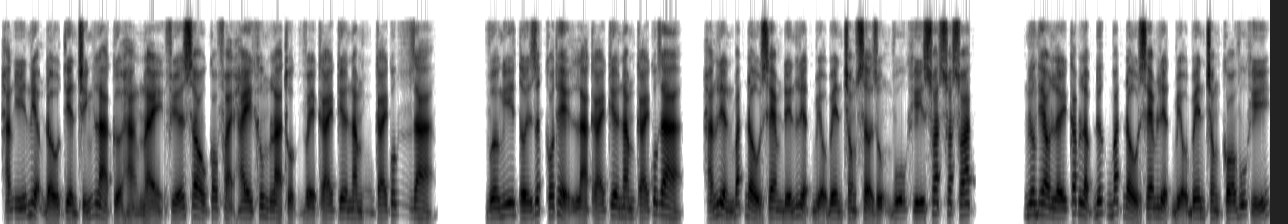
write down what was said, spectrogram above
hắn ý niệm đầu tiên chính là cửa hàng này phía sau có phải hay không là thuộc về cái kia năm cái quốc gia. Vừa nghĩ tới rất có thể là cái kia năm cái quốc gia, hắn liền bắt đầu xem đến liệt biểu bên trong sử dụng vũ khí xoát xoát xoát. Nương theo lấy cấp lập đức bắt đầu xem liệt biểu bên trong có vũ khí,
